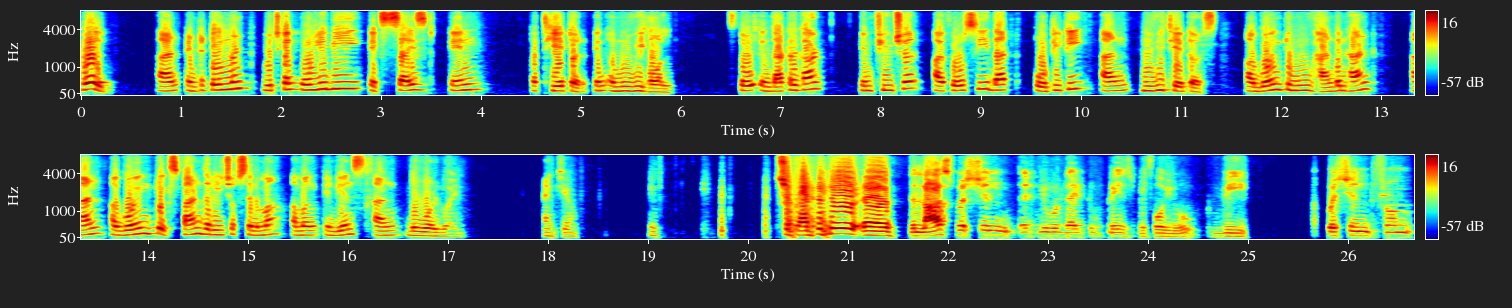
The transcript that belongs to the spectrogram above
thrill and entertainment which can only be exercised in a theater, in a movie hall. So in that regard, in future, I foresee that OTT and movie theaters are going to move hand in hand and are going to expand the reach of cinema among Indians and the worldwide. Thank you. So Kartikeya, uh, the last question that we would like to place before you would be a question from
